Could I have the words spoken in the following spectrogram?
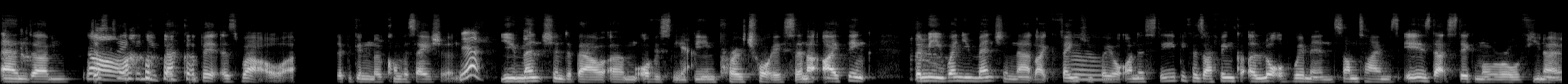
And um, just Aw. taking you back a bit as well. uh, At the beginning of the conversation, yeah you mentioned about um, obviously Yeah. being pro-choice, and I, I think for me, when you mentioned that, like, thank you for Mm. your honesty because I think a lot of women sometimes is that stigma of you know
